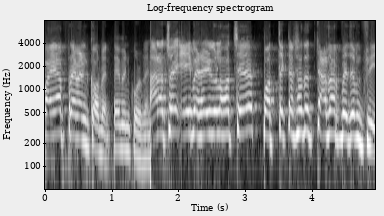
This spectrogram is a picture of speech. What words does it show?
পায়া পেমেন্ট করবেন। পেমেন্ট করবেন। আর হচ্ছে এই ব্যাটারিগুলো হচ্ছে প্রত্যেকটার সাথে চার্জার পেয়ে যাবেন ফ্রি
